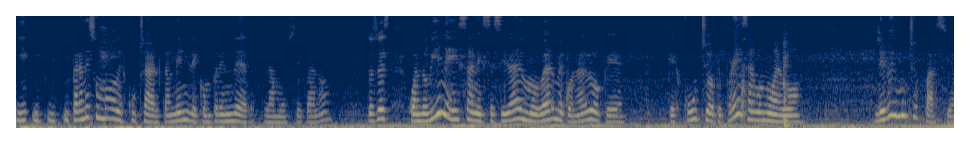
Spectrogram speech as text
y, y, para mí es un modo de escuchar también y de comprender la música, ¿no? Entonces, cuando viene esa necesidad de moverme con algo que, que escucho, que por ahí es algo nuevo, le doy mucho espacio.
